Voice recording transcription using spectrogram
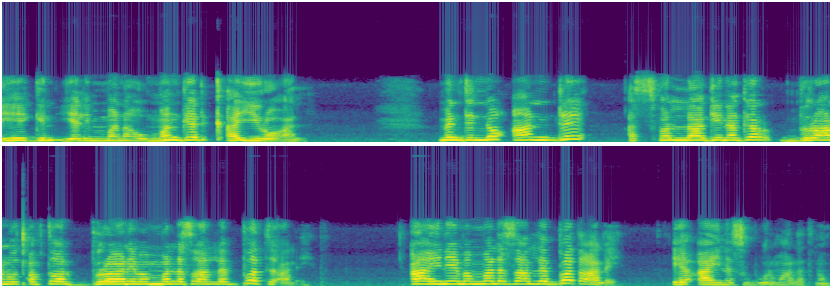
ይሄ ግን የልመናው መንገድ ቀይሮአል። ምንድነው? አንድ አስፈላጊ ነገር ብርሃኑ ጠፍቷል። ብርሃኔ መመለስ አለበት አለ። አይኔ መመለስ አለበት አለ። ይህ አይነ ስውር ማለት ነው።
